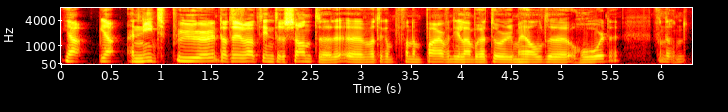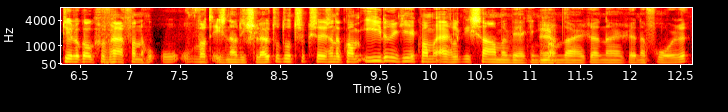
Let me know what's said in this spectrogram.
ja, ja. En niet puur, dat is wat interessant, uh, wat ik van een paar van die laboratoriumhelden hoorde. Van, natuurlijk ook gevraagd van, wat is nou die sleutel tot succes? En dan kwam iedere keer kwam eigenlijk die samenwerking ja. kwam daar uh, naar, naar voren.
